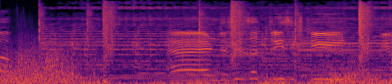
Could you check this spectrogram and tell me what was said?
up. And this is a 360 view.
